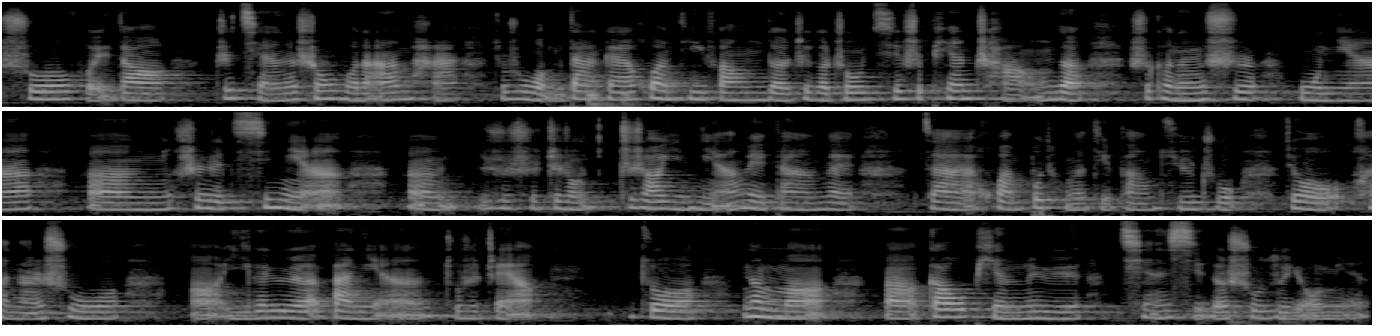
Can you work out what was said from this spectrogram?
说回到之前的生活的安排，就是我们大概换地方的这个周期是偏长的，是可能是五年，嗯，甚至七年，嗯，就是这种至少以年为单位。在换不同的地方居住，就很难说，啊，一个月、半年就是这样，做那么呃高频率迁徙的数字游民，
